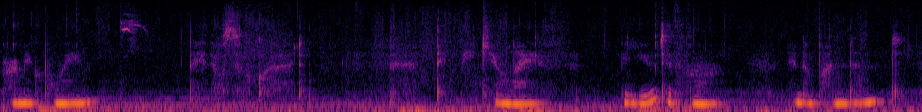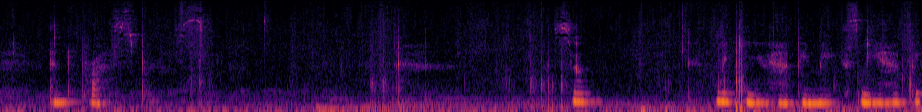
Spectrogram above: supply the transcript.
Karmic points. They feel so good. They make your life beautiful and abundant and prosperous. So, happy makes me happy.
